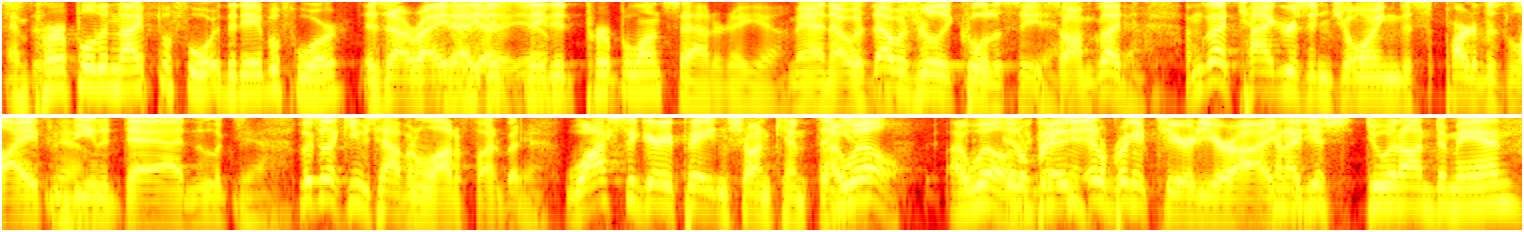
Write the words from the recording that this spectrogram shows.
yeah. and purple the night before, the day before. Is that right? Yeah, they, did, yeah. they did purple on Saturday. Yeah. Man, that was that was really cool to see. so I'm glad I'm glad Tiger's enjoying this part of his life and Yeah. being a dad. And it looks Yeah. looks like he was having a lot of fun. But watch the Gary Payton Sean Kemp thing. I It'll- I will. It'll it bring good? it'll bring a tear to your eye. Can I just do it on demand?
